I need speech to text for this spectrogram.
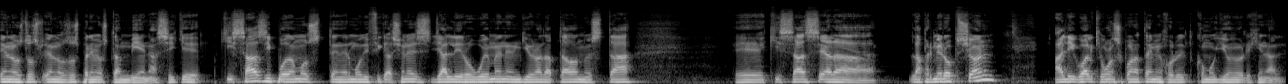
en los dos, en los dos premios también. Así que quizás si podemos tener modificaciones, ya Little Women en guion adaptado no está, eh, quizás sea la, la primera opción, al igual que Once Upon a Time Hollywood como guion original.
